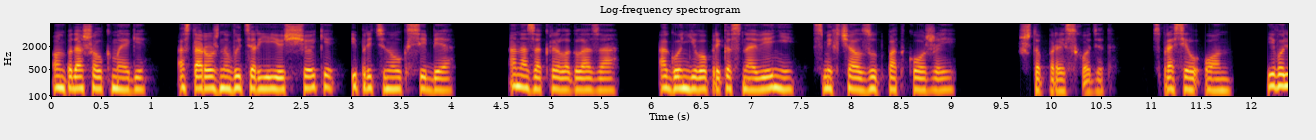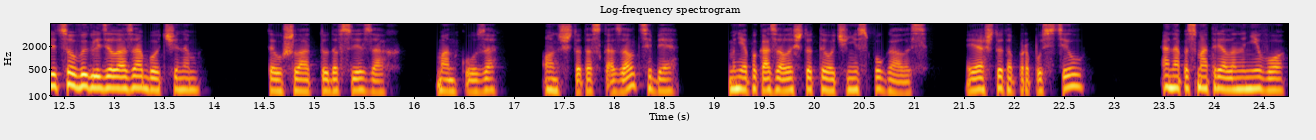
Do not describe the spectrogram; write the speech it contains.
Он подошел к Мэгги, осторожно вытер ее щеки и притянул к себе. Она закрыла глаза. Огонь его прикосновений смягчал зуд под кожей. «Что происходит?» — спросил он. Его лицо выглядело озабоченным. «Ты ушла оттуда в слезах. Манкуза, он что-то сказал тебе? Мне показалось, что ты очень испугалась. Я что-то пропустил?» Она посмотрела на него,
